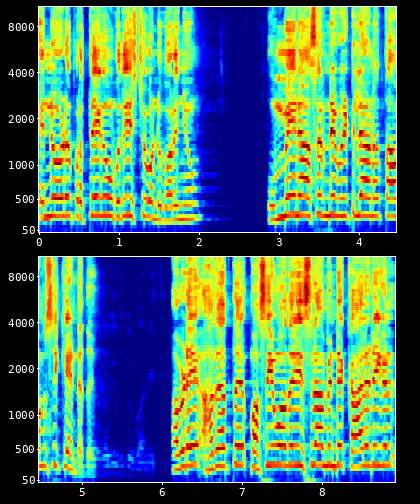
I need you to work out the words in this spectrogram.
എന്നോട് പ്രത്യേകം ഉപദേശിച്ചുകൊണ്ട് പറഞ്ഞു ഉമ്മേ നാസറിന്റെ വീട്ടിലാണ് താമസിക്കേണ്ടത്. അവിടെ ഹജരത്ത് മസീമോദ് അലി ഇസ്ലാമിന്റെ കാലടികൾ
